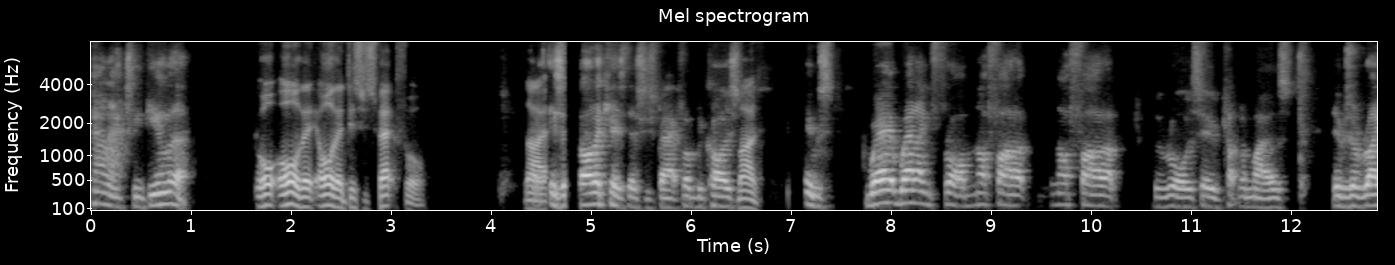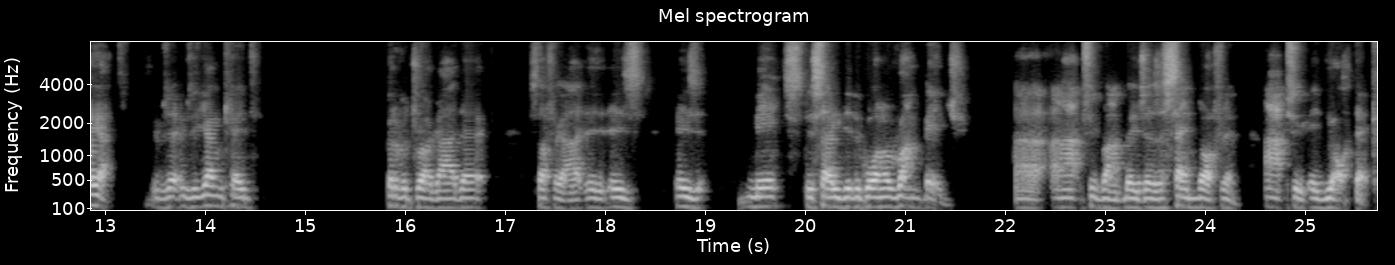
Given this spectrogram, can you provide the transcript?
can't actually deal with it. Or, or they, or they're disrespectful. A lot of kids disrespectful because Man. it was where where I'm from, not far up, not far up the road, say a couple of miles there was a riot. It was a, it was a young kid, bit of a drug addict, stuff like that. His his mates decided to go on a rampage, uh, an absolute rampage as a send off for him. Absolutely idiotic.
